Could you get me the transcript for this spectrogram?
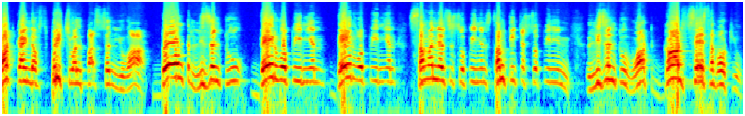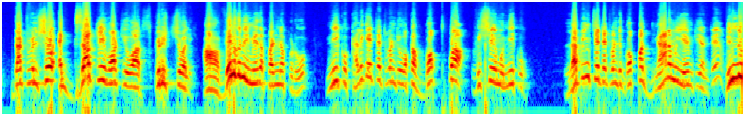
what kind of spiritual person you are don't listen to their opinion their opinion some else's opinion some teachers opinion listen to what God says about you that will show exactly what you are spiritually ఆ వెలుగు నీ మీద పడినప్పుడు నీకు కలిగేటటువంటి ఒక గొప్ప విషయము నీకు లభించేటటువంటి గొప్ప జ్ఞానం ఏమిటి అంటే నిన్ను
